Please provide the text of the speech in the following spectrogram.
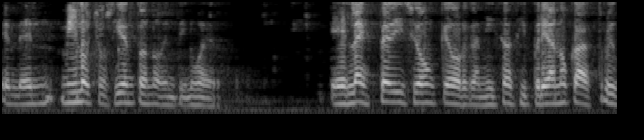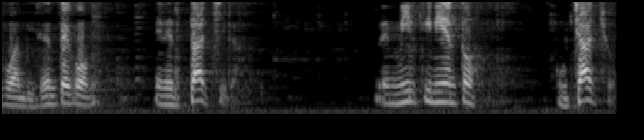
en el 1899 es la expedición que organiza Cipriano Castro y Juan Vicente Gómez en el Táchira, de 1500 muchachos,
